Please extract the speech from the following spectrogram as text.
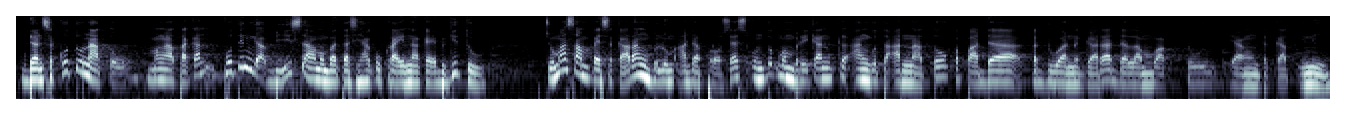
dan sekutu NATO mengatakan Putin nggak bisa membatasi hak Ukraina kayak begitu. Cuma sampai sekarang belum ada proses untuk memberikan keanggotaan NATO kepada kedua negara dalam waktu yang dekat ini.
